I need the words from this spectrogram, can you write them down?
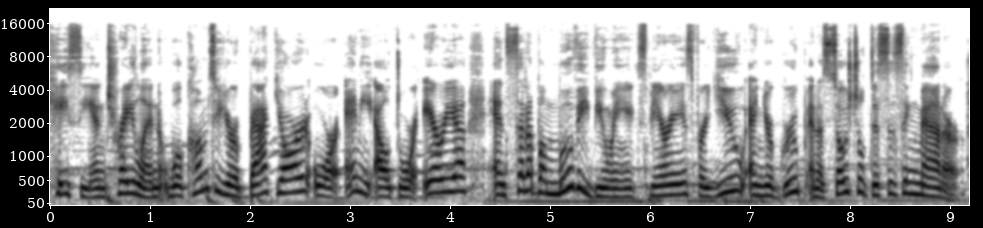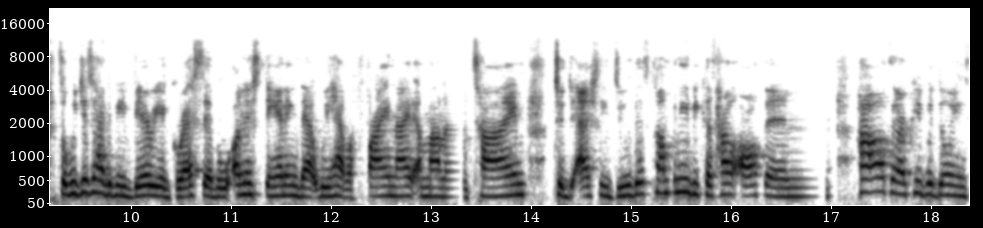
Kasey and Traylon will come to your backyard or any outdoor area and set up a movie viewing experience for you and your group in a social distancing manner. So we just had to be very aggressive, understanding that we have a finite amount of time to actually do this company because how often how often are people doing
